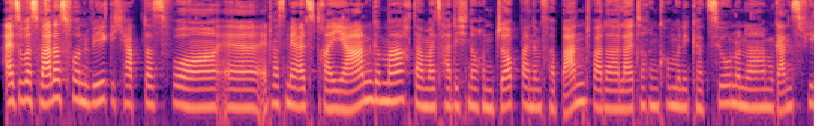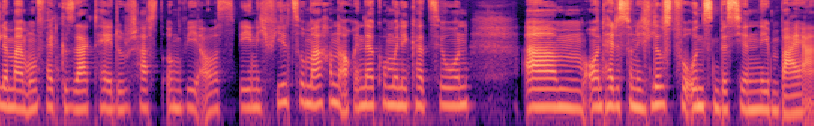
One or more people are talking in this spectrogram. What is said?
Also was war das für ein Weg? Ich habe das vor äh, etwas mehr als drei Jahren gemacht. Damals hatte ich noch einen Job bei einem Verband, war da Leiterin Kommunikation und da haben ganz viele in meinem Umfeld gesagt, hey, du schaffst irgendwie aus wenig viel zu machen, auch in der Kommunikation. Ähm, und hättest du nicht Lust, für uns ein bisschen nebenbei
